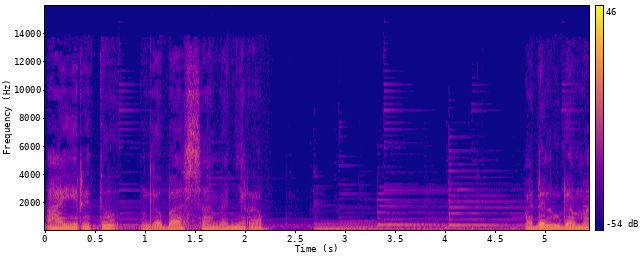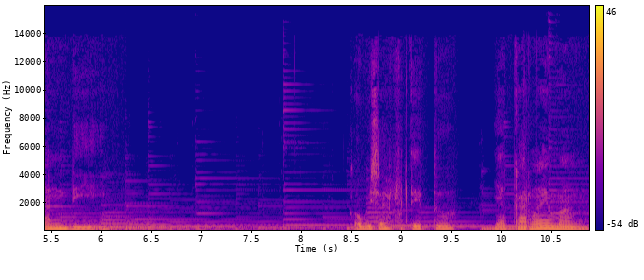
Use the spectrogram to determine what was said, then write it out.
air itu nggak basah nggak nyerap padahal udah mandi. Kok bisa seperti itu? Ya karena emang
